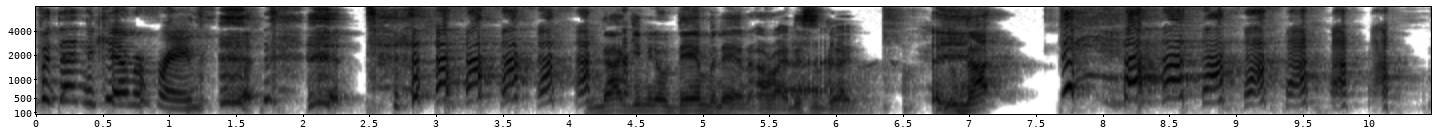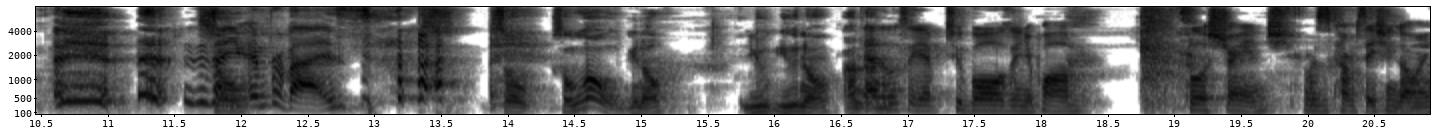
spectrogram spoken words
put that in the camera frame. Do not give me no damn banana. All right, this is good. Do not. this is how you improvise. So so low. You know. You you know. I'm, Dad, it I'm- looks like you have two balls in your palm. It's a little strange. Where's this conversation going?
